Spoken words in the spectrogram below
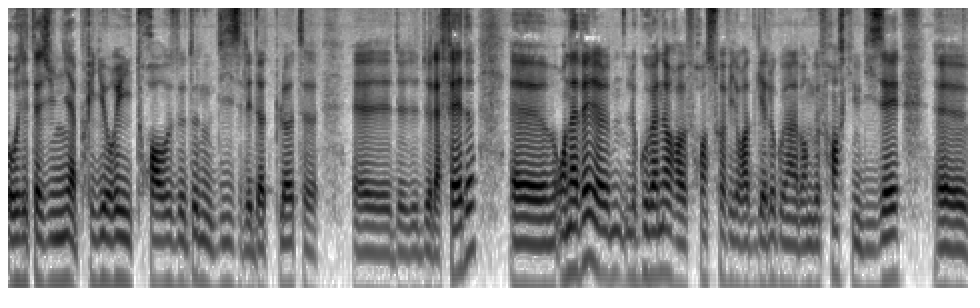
Aux États-Unis, a priori, trois hausses de taux, nous disent les dot plots euh, de, la Fed. Euh, on avait le, gouverneur François Villeroy de Gallo, gouverneur de la Banque de France, qui nous disait euh,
